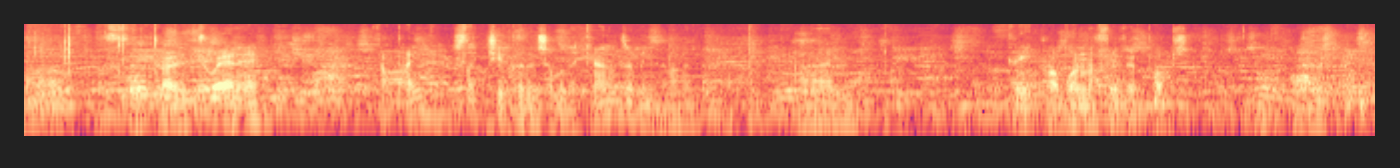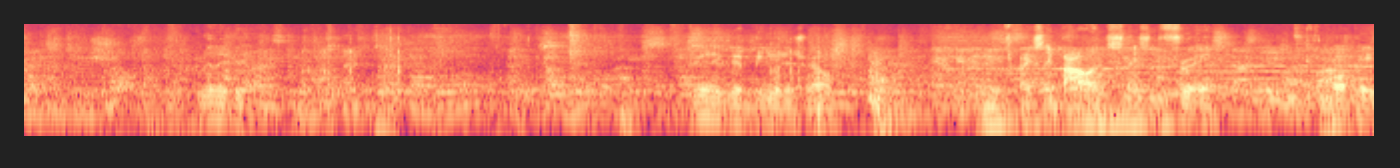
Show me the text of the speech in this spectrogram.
um, £4.20 a pint. It's like cheaper than some of the cans I've been having. Um, great pub, one of my favourite pubs. Um, really good really good beer as well. Nicely balanced, nice and fruity, hoppy,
